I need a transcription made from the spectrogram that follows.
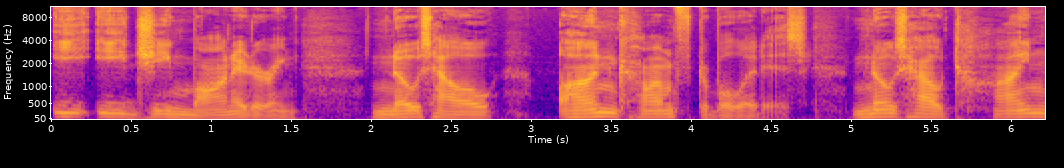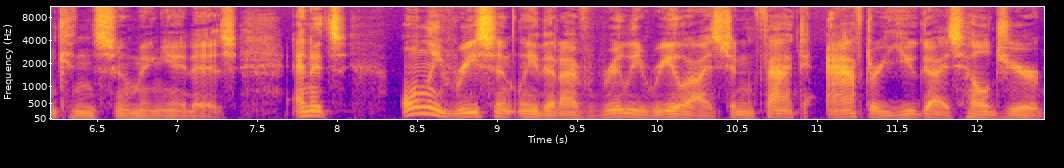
EEG monitoring knows how uncomfortable it is, knows how time consuming it is. And it's only recently that I've really realized, in fact, after you guys held your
